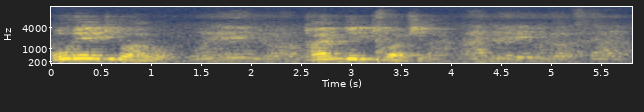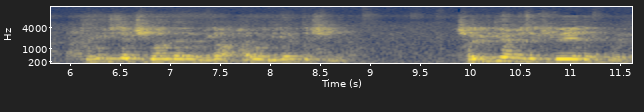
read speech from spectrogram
오래 기도하고 간절히 기도합시다. 부르짖어 기도한다는 의미가 바로 이런 뜻입니다. 절규하면서 기도해야 되는 거예요.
